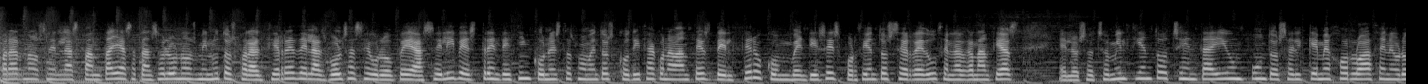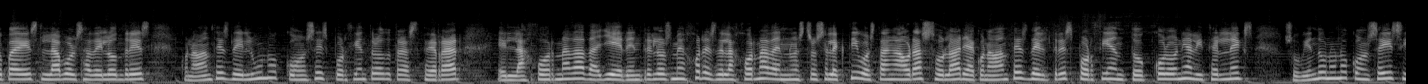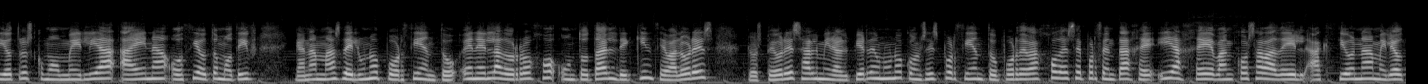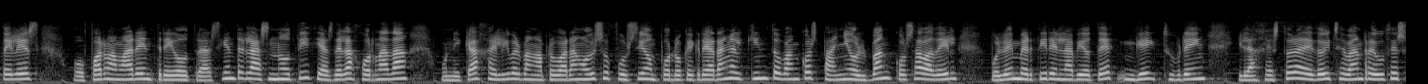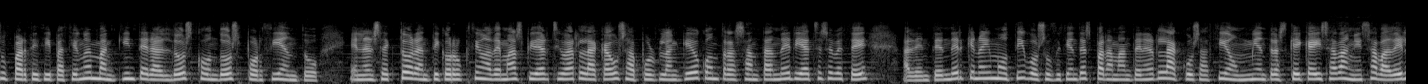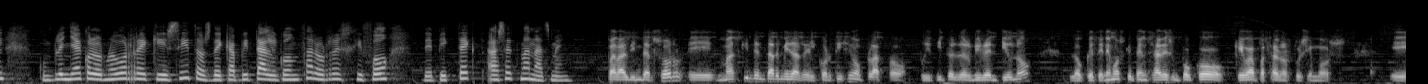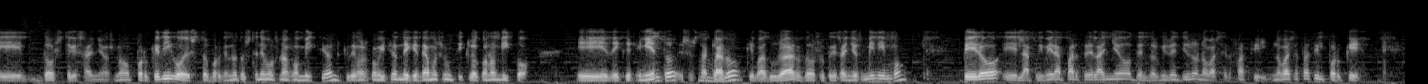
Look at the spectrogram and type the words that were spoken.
Pararnos en las pantallas a tan solo unos minutos para el cierre de las bolsas europeas. El IBEX 35 en estos momentos cotiza con avances del 0,26%. Se reducen las ganancias en los 8.181 puntos. El que mejor lo hace en Europa es la Bolsa de Londres, con avances del 1,6% tras cerrar en la jornada de ayer. Entre los mejores de la jornada en nuestro selectivo están ahora Solaria, con avances del 3%, Colonial y Celnex subiendo un 1,6% y otros como Melia, AENA, Ocio Automotive ganan más del 1%. En el lado rojo, un total de 15 valores los peores Almiral pierde un 1,6%. Por debajo de ese porcentaje, IAG, Banco Sabadell, Acciona, Melia Hoteles o Farmamar, entre otras. Y entre las noticias de la jornada, Unicaja y Liberbank aprobarán hoy su fusión, por lo que crearán el quinto banco español. Banco Sabadell vuelve a invertir en la biotech Gate to Brain y la gestora de Deutsche Bank reduce su participación en Bankinter al 2,2%. En el sector anticorrupción, además, pide archivar la causa por blanqueo contra Santander y HSBC al entender que no hay motivos suficientes para mantener la acusación, mientras que CaixaBank y Sabadell cumplen ya con los nuevos requisitos de capital. Gonzalo Regifo, de Pictet Asset Management. Para el inversor, eh, más que intentar mirar el cortísimo plazo, principios de 2021, lo que tenemos que pensar es un poco qué va a pasar en los próximos eh, dos, tres años. ¿no? ¿Por qué digo esto? Porque nosotros tenemos una convicción, que tenemos convicción de que tenemos un ciclo económico eh, de crecimiento, eso está claro, que va a durar dos o tres años mínimo, pero eh, la primera parte del año del 2021 no va a ser fácil. No va a ser fácil ¿por qué?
